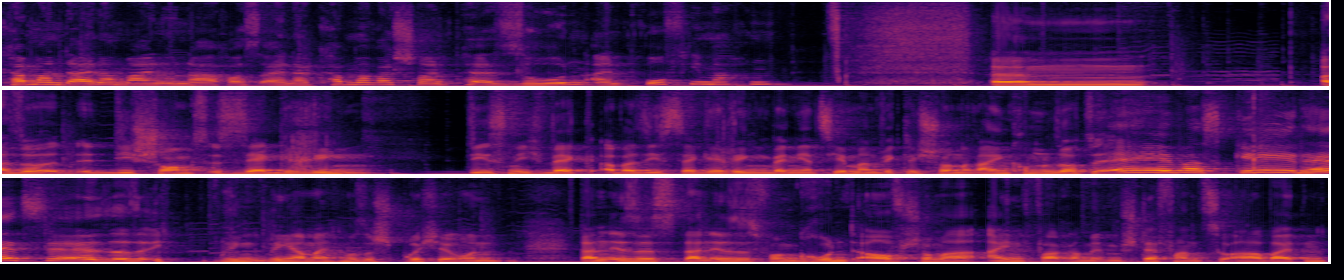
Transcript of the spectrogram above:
Kann man deiner Meinung nach aus einer kamerascheuen Person einen Profi machen? ähm, also die Chance ist sehr gering. Die ist nicht weg, aber sie ist sehr gering. Wenn jetzt jemand wirklich schon reinkommt und sagt, ey, was geht, hältst du es? Also ich bringe bring ja manchmal so Sprüche und dann ist, es, dann ist es von Grund auf schon mal einfacher, mit dem Stefan zu arbeiten,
